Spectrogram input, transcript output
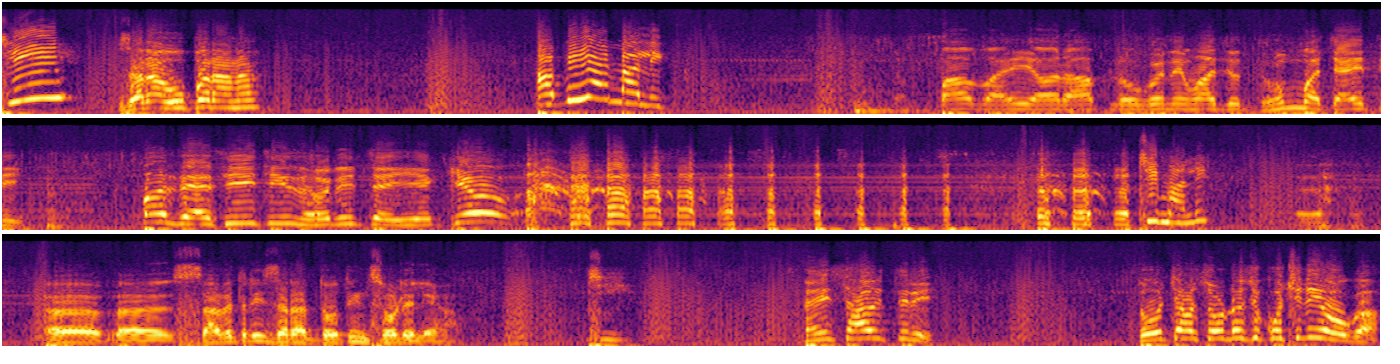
जी? जरा ऊपर आना। अभी आए मालिक। चंपा भाई और आप लोगों ने वहाँ जो धूम मचाई थी बस ऐसी ही चीज़ होनी चाहिए क्यों? जी मालिक। अ, अ, सावित्री जरा दो तीन सोडे ले आओ। जी। नहीं सावित्री दो चार सोडों से कुछ नहीं होगा।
